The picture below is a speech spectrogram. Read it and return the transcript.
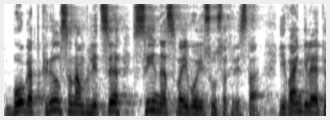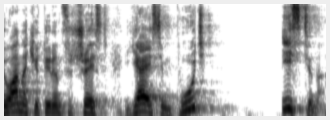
Бог открылся нам в лице Сына Своего Иисуса Христа. Евангелие от Иоанна 14,6. «Я есмь путь, истина,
